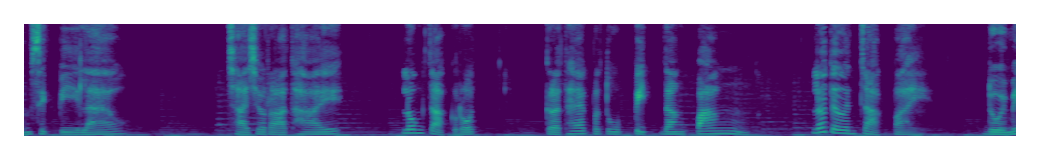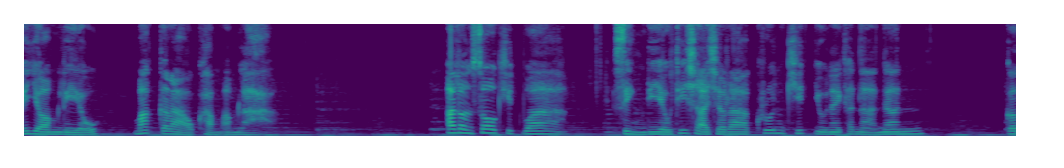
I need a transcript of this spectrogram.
30 ปีแล้ว ชายชราไทยลงจากรถ กระแทกประตูปิดดังปัง แล้วเดินจากไป โดยไม่ยอมเหลียวมากล่าวคำอำลา อลอนโซคิดว่า สิ่งเดียวที่ชายชราครุ่นคิดอยู่ในขณะนั้น ก็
